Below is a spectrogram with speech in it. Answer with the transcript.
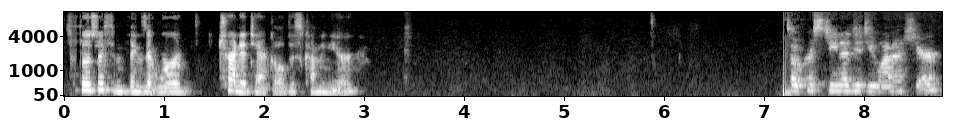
So those are some things that we're trying to tackle this coming year. So Christina, did you want to share?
